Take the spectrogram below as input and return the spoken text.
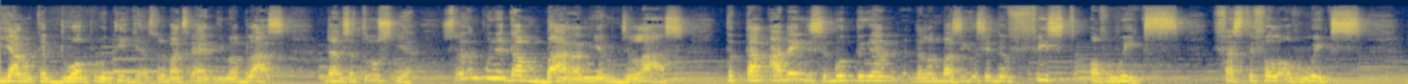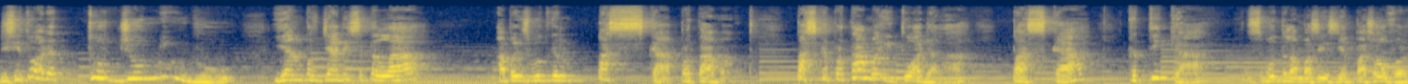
yang ke-23, sudah baca ayat 15 dan seterusnya. Saudara kan punya gambaran yang jelas tentang ada yang disebut dengan dalam bahasa Inggris the Feast of Weeks, Festival of Weeks. Di situ ada tujuh minggu yang terjadi setelah apa yang disebut dengan pasca pertama. Pasca pertama itu adalah pasca ketika disebut dalam bahasa Inggrisnya Passover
